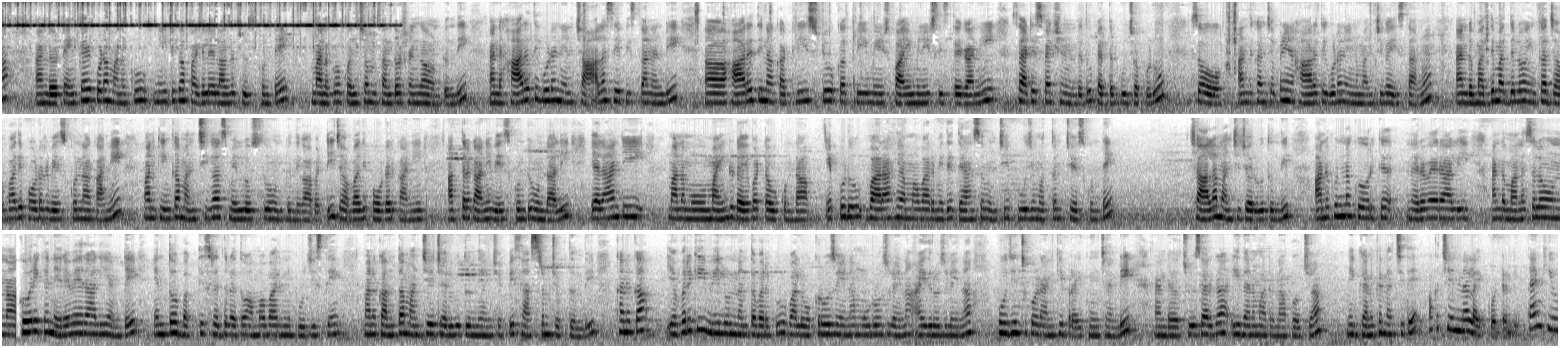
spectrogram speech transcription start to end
అండ్ టెంకాయ కూడా మనకు నీట్గా పగిలేలాగా చూసుకుంటే మనకు కొంచెం సంతోషంగా ఉంటుంది. అండ్ హారతి కూడా నేను చాలాసేపు ఇస్తానండి. హారతి నాకు అట్లీస్ట్ ఒక త్రీ మినిట్స్ ఫైవ్ మినిట్స్ ఇస్తే కానీ సాటిస్ఫాక్షన్ ఉండదు పెద్ద పూజప్పుడు సో అందుకని చెప్పి నేను హారతి కూడా నేను మంచిగా ఇస్తాను. అండ్ మధ్య మధ్యలో ఇంకా జవ్వాది పౌడర్ వేసుకున్నా కానీ మనకి ఇంకా మంచిగా స్మెల్ వస్తూ ఉంటుంది కాబట్టి జవ్వాది పౌడర్ కానీ అత్తర కానీ వేసుకుంటూ ఉండాలి. ఎలాంటి మనము మైండ్ డైవర్ట్ అవ్వకుండా ఎప్పుడు వారాహి అమ్మవారి మీదే ధ్యాస ఉంచి పూజ మొత్తం చేసుకుంటే చాలా మంచి జరుగుతుంది. అనుకున్న కోరిక నెరవేరాలి అండ్ మనసులో ఉన్న కోరిక నెరవేరాలి అంటే ఎంతో భక్తి శ్రద్ధలతో అమ్మవారిని పూజిస్తే మనకు అంతా మంచి జరుగుతుంది అని చెప్పి శాస్త్రం చెప్తుంది కనుక ఎవరికి వీలున్నంత వరకు వాళ్ళు ఒక రోజైనా మూడు రోజులైనా ఐదు రోజులైనా పూజించుకోవడానికి ప్రయత్నించండి. అండ్ చూసారుగా ఇదనమాట నా పూజ. మీకు కనుక నచ్చితే ఒక చిన్న లైక్ కొట్టండి. Thank you.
